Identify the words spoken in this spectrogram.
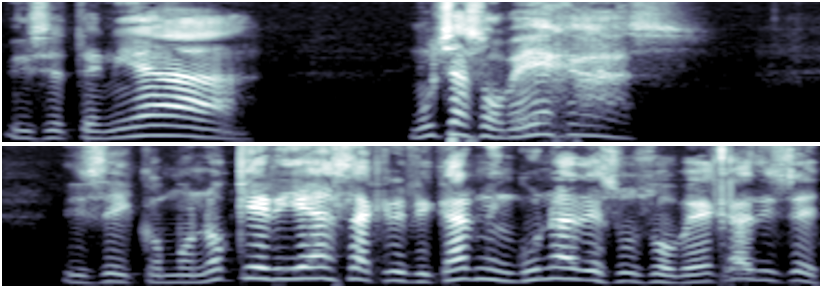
dice, tenía muchas ovejas. Dice, y como no quería sacrificar ninguna de sus ovejas, dice,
